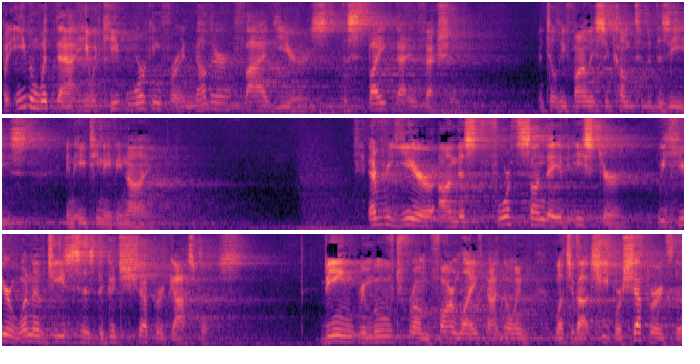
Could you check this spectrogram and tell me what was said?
But even with that, he would keep working for another five years despite that infection until he finally succumbed to the disease in 1889. Every year on this fourth Sunday of Easter, we hear one of Jesus' the Good Shepherd Gospels. Being removed from farm life, not knowing much about sheep or shepherds, the,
